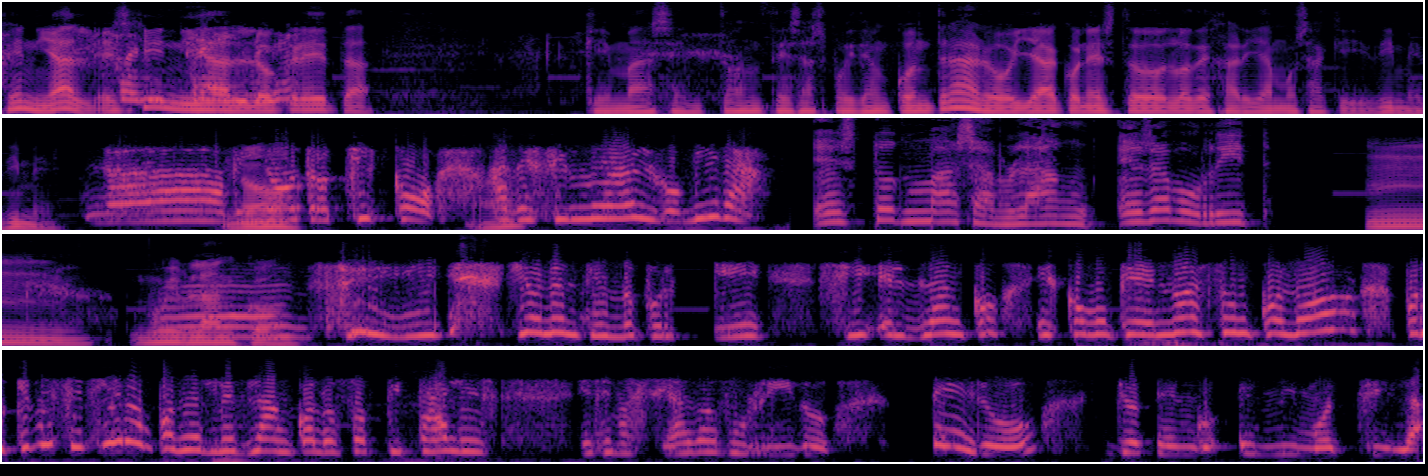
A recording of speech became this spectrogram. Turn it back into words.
genial, es genial. Locreta. ¿Qué más entonces has podido encontrar o ya con esto lo dejaríamos aquí? Dime, dime. No, vino No. otro chico Ah. a decirme algo, mira. És tot massa blanc, és avorrit. Mmm, muy blanco. Ah, Sí, yo no entiendo por qué. Si el blanco es como que no es un color, ¿por qué decidieron ponerle blanco a los hospitales? Es demasiado aburrido. Pero yo tengo en mi mochila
